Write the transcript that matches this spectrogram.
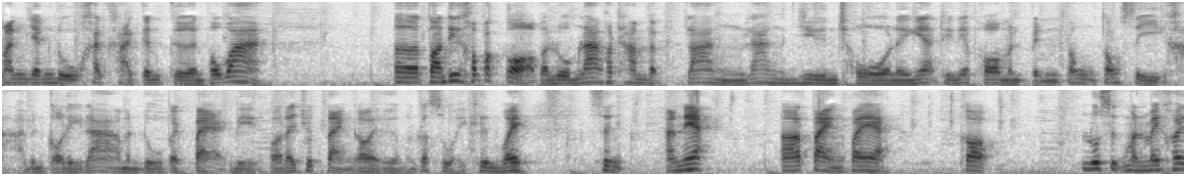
มันยังดูขาดขาดเกินเกินเพราะว่าเออตอนที่เขาประกอบอะรวมร่างเขาทำแบบร่างร่างยืนโชว์อะไรเงี้ยทีนี้พอมันเป็นต้องต้องสี่ขาเป็นกอริลลามันดูแปลกๆดี พอได้ชุดแต่งเข้าไปเออมันก็สวยขึ้นเว้ยซึ่งอันเนี้ยเออแต่งไปอะก็ รู้สึกมันไม่ค่อย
